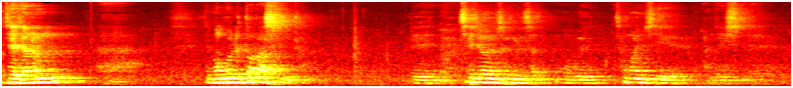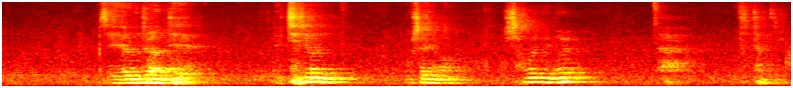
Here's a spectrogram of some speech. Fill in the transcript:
이제 저는 아, 몽골을 떠났습니다. 우리 최재원 성교사 성원지에 앉아 있습니다. 이제 여러분들한테 최재원 목사님하고 사모님을 아, 부탁드립니다.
